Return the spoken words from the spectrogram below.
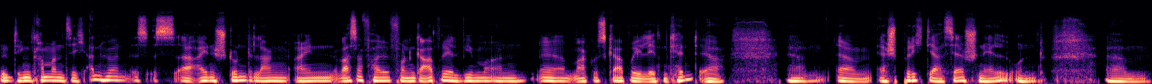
den kann man sich anhören. Es ist äh, eine Stunde lang ein Wasserfall von Gabriel, wie man äh, Markus Gabriel eben kennt. Er, ähm, ähm, er spricht ja sehr schnell und, ähm,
